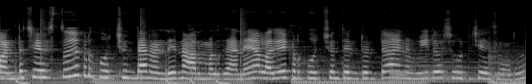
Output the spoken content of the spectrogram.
వంట చేస్తూ ఇక్కడ కూర్చుంటానండి నార్మల్గానే. అలాగే ఇక్కడ కూర్చొని తింటుంటే ఆయన వీడియో షూట్ చేశారు.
